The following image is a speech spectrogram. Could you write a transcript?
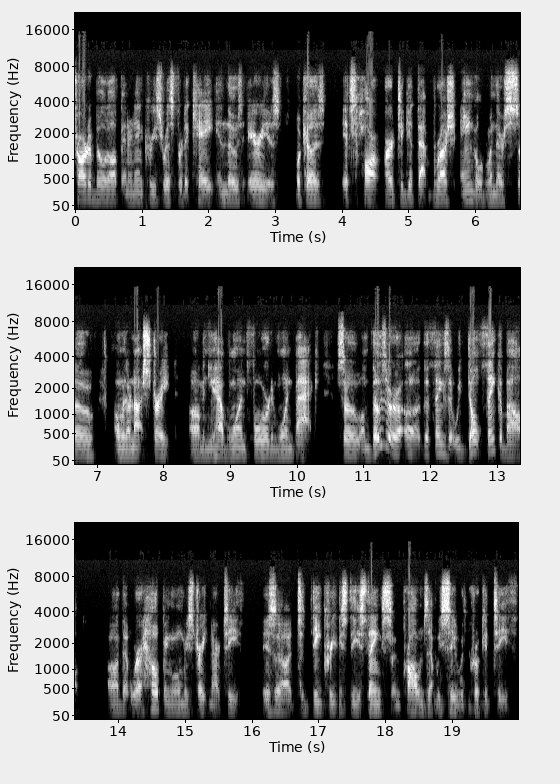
tartar buildup and an increased risk for decay in those areas because it's hard to get that brush angled when they're so uh, when they're not straight um, and you have one forward and one back so um, those are uh, the things that we don't think about uh, that we're helping when we straighten our teeth is uh, to decrease these things and problems that we see with crooked teeth.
